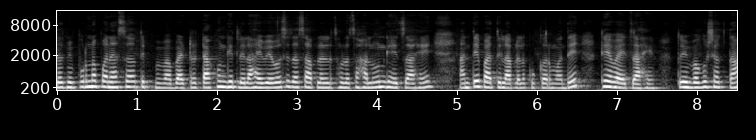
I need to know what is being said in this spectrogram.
पातेल्यात मी पूर्णपणे असं ते बॅटर टाकून घेतलेलं आहे. व्यवस्थित असं आपल्याला थोडंसं हलवून घ्यायचं आहे आणि ते पातेलं आपल्याला कुकरमध्ये ठेवायचं आहे. तुम्ही बघू शकता.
